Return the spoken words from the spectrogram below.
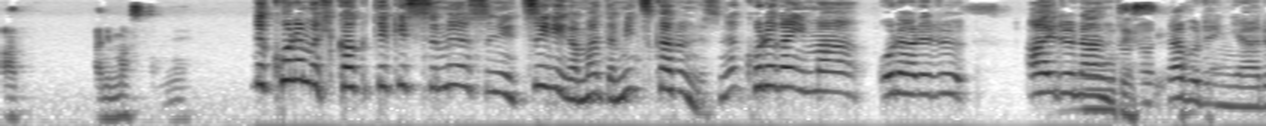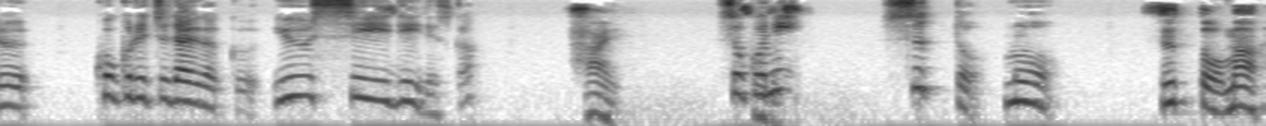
あ、ありましたね。で、これも比較的スムースに次がまた見つかるんですね。これが今おられるアイルランドのダブリンにある国立大学 UCD ですか？はい。そこにそうスッともすっと、まあ、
